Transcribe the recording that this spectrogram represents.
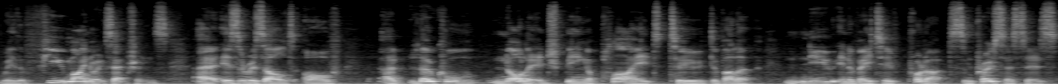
with a few minor exceptions, uh, is a result of uh, local knowledge being applied to develop new innovative products and processes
